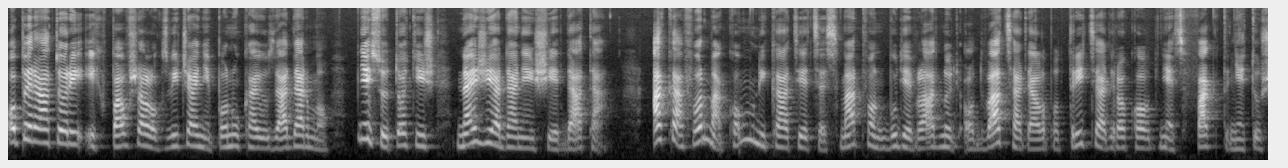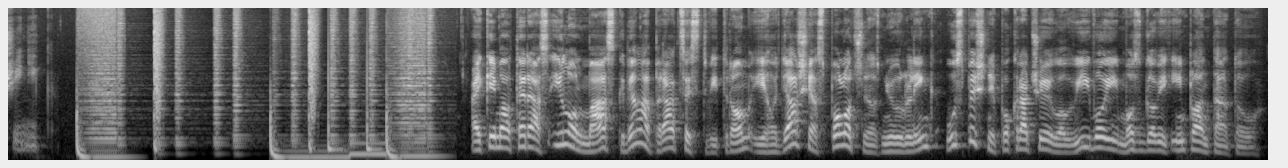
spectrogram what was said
Operátori ich v paušaloch zvyčajne ponúkajú zadarmo, nie sú totiž najžiadanejšie data. Aká forma komunikácie cez smartfón bude vládnuť o 20 alebo 30 rokov dnes fakt netuší nik. Aj keď mal teraz Elon Musk veľa práce s Twitterom, jeho ďalšia spoločnosť Neuralink úspešne pokračuje vo vývoji mozgových implantátov.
